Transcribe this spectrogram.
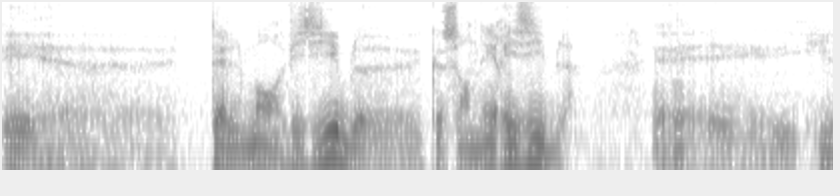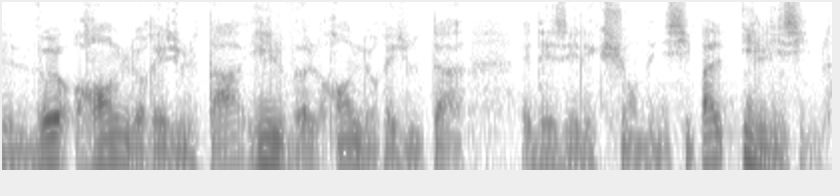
est euh, tellement visible euh, que c'en est risible. Mhm. il veut rendre le résultat, ils veulent rendre le résultat des élections municipales illisible.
